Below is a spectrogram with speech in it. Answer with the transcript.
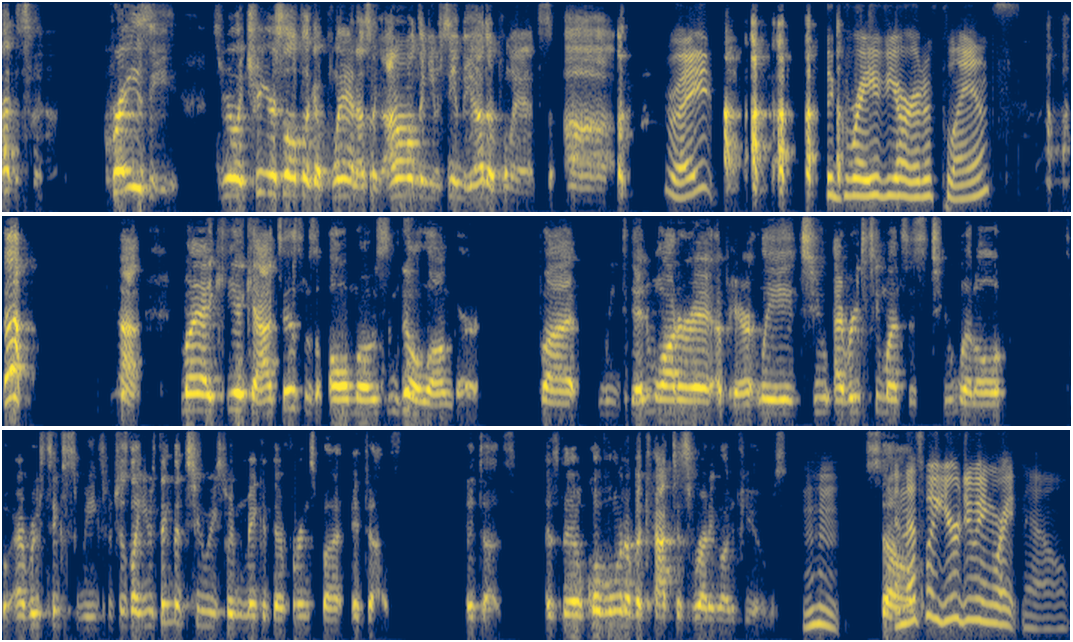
That's crazy. So you're like treat yourself like a plant. I was like, I don't think you've seen the other plants. Uh, right? the graveyard of plants. Yeah. My IKEA cactus was almost no longer, but we did water it. Apparently, two every two months is too little, so every six weeks, which is like you think the two weeks wouldn't make a difference, but it does. It does. It's the equivalent of a cactus running on fumes. hmm So And that's what you're doing right now.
